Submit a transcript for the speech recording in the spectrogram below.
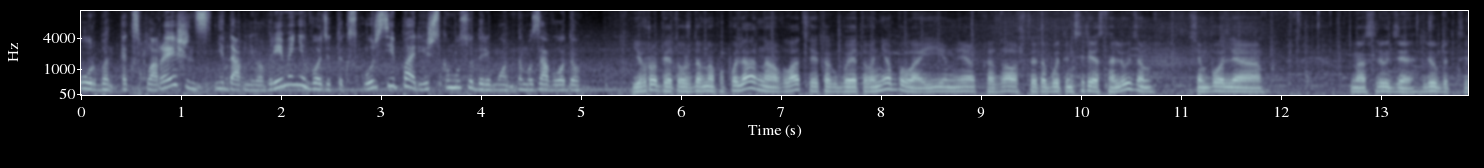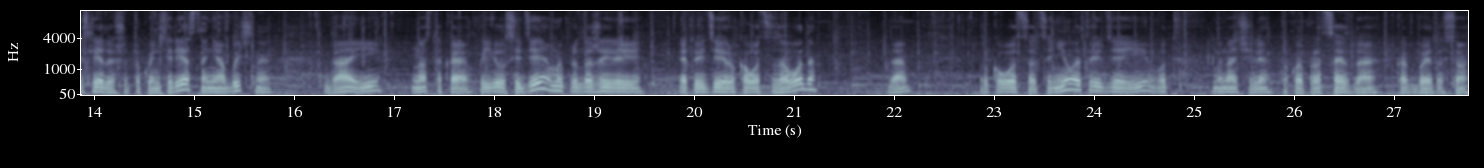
Urban Explorations недавнего времени водит экскурсии по Рижскому судоремонтному заводу. Европе это уже давно популярно, а в Латвии как бы этого не было, и мне казалось, что это будет интересно людям. Тем более у нас люди любят исследовать что-то такое интересное, необычное. Да, и у нас такая появилась идея, мы предложили эту идею руководству завода, да, руководство оценило эту идею, и вот мы начали такой процесс, да, как бы это все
